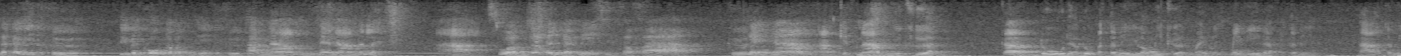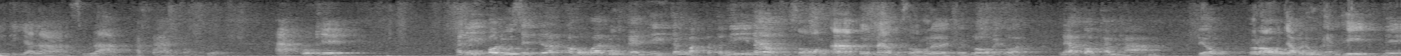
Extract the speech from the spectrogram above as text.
แล้วก็นี่ก็คือที่เป็นโค้งกับแบบนี้ก็คือทางน้ำหรือแม่น้ำนั่นแหละอ่าส่วนถ้าเป็นแบบนี้สีฟ้าๆคือแหล่งน้ำอ่างเก็บน้ำหรือเขื่อน ก็ดูเดี๋ยวดูปัตตานีเรามีเขื่อนไหมไม่มีนะปัตตานีอ่าจะมีที่ยะลาสุราษฎร์ภาคใต้สองเขื่อนอะโอเคคราวนี้พอดูเสร็จแล้วเขาบอกว่าดูแผนที่จังหวัดปัตตานีหน้า12อ่าเปิดหน้า12เลย เปิดรอไว้ก่อน แล้วตอบคำถาม เดี๋ยวเราจะมาดูแผนที่นี่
